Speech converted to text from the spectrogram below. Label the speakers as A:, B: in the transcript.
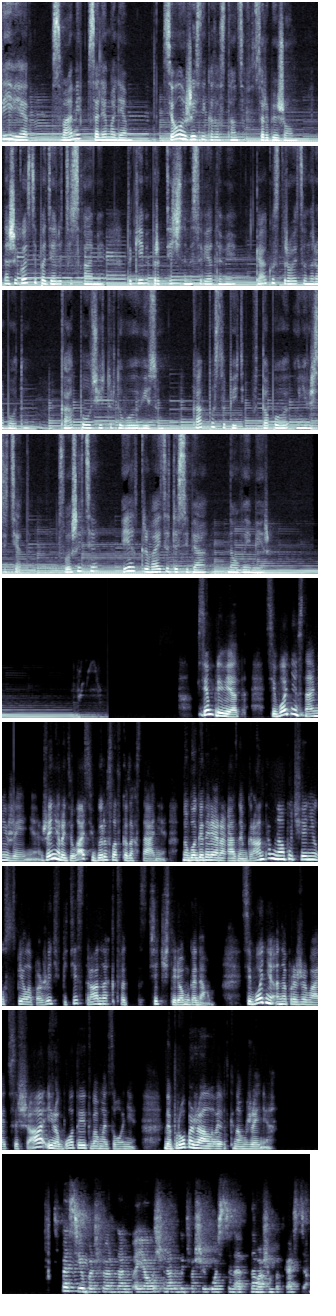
A: Привет! С вами Салем Алем. Все о жизни казахстанцев за рубежом. Наши гости поделятся с вами такими практичными советами, как устроиться на работу, как получить трудовую визу, как поступить в топовый университет. Слушайте и открывайте для себя новый мир.
B: Всем привет! Сегодня с нами Женя. Женя родилась и выросла в Казахстане, но благодаря разным грантам на обучение успела пожить в пяти странах к 24 годам. Сегодня она проживает в США и работает в Амазоне. Добро пожаловать к нам, Женя.
C: Спасибо большое, Ардаль. Я очень рада быть вашей гостью на, на вашем подкасте.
